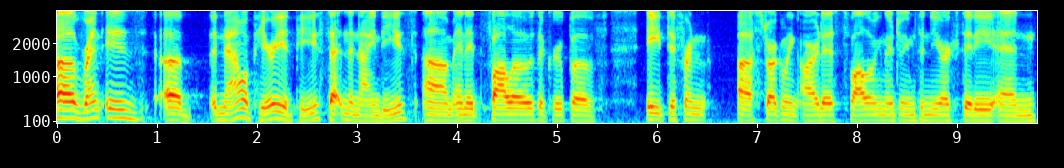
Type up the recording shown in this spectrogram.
Uh, Rent is uh, now a period piece set in the 90s, um, and it follows a group of eight different uh, struggling artists following their dreams in New York City and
